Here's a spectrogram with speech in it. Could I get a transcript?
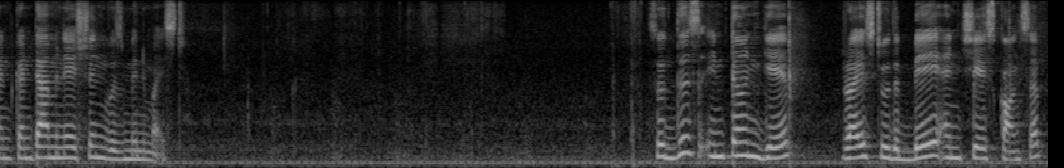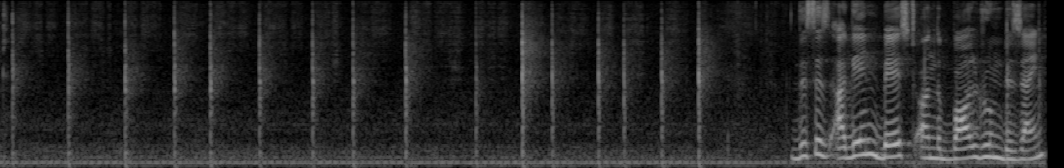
and contamination was minimized. So, this in turn gave rise to the bay and chase concept This is again based on the ballroom design.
